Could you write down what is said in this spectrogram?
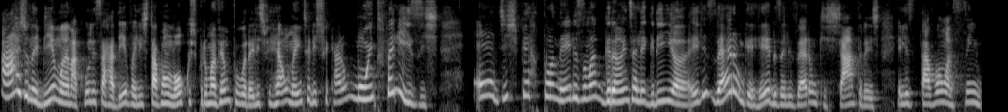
Arjuna e Bhima, Nakula e Saradeva, eles estavam loucos por uma aventura. Eles realmente eles ficaram muito felizes. É, despertou neles uma grande alegria. Eles eram guerreiros, eles eram kshatras, eles estavam assim,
